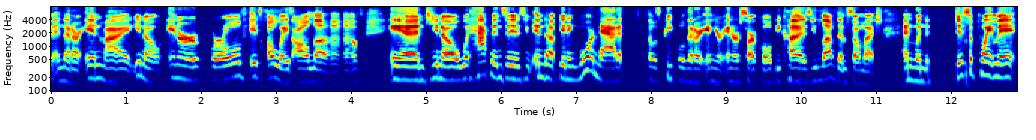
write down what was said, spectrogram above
and that are in my, you know, inner world, it's always all love. And, you know, what happens is you end up getting more mad at those people that are in your inner circle because you love them so much. And when the disappointment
